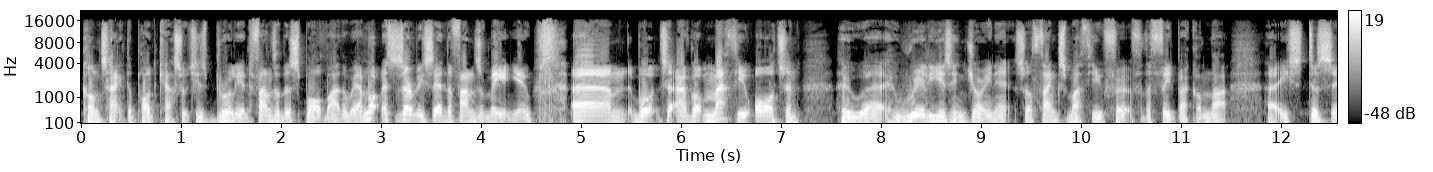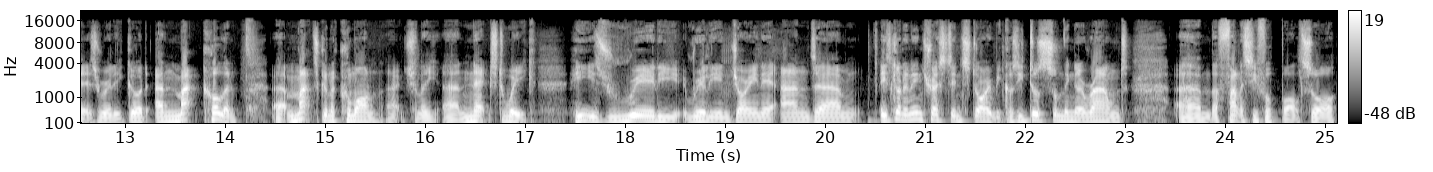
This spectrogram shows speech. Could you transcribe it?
contact the podcast, which is brilliant. Fans of the sport, by the way. I'm not necessarily saying the fans of me and you, um, but I've got Matthew Orton who uh, who really is enjoying it. So, thanks, Matthew, for, for the feedback on that. Uh, he does say it's really good. And Matt Cullen, uh, Matt's going to come on actually uh, next week. He is really, really enjoying it, and um, he's got an interesting story because he does something around um, the fantasy football. So,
